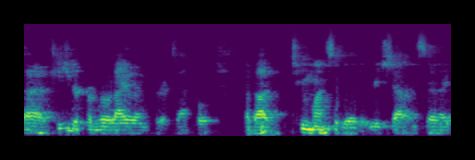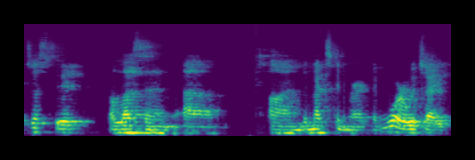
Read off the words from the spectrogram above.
a teacher from Rhode Island, for example, about two months ago that reached out and said, I just did a lesson um, on the Mexican-American War, which I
